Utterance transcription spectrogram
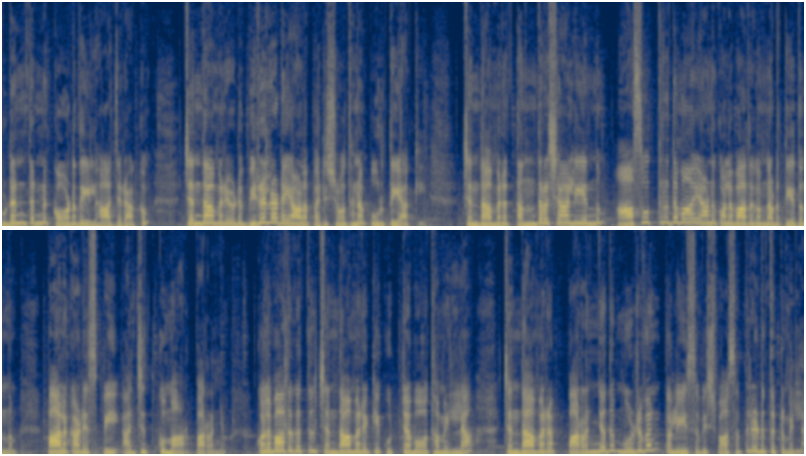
ഉടൻ തന്നെ കോടതിയിൽ ഹാജരാക്കും. ചെന്താമരയുടെ വിരലടയാള പരിശോധന പൂർത്തിയാക്കി. ചെന്താമര തന്ത്രശാലിയെന്നും ആസൂത്രിതമായാണ് കൊലപാതകം നടത്തിയതെന്നും പാലക്കാട് എസ് പി അജിത് കുമാർ പറഞ്ഞു. കൊലപാതകത്തിൽ ചെന്താമരയ്ക്ക് കുറ്റബോധമില്ല. ചെന്താമര പറഞ്ഞത് മുഴുവൻ പോലീസ് വിശ്വാസത്തിലെടുത്തിട്ടുമില്ല.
